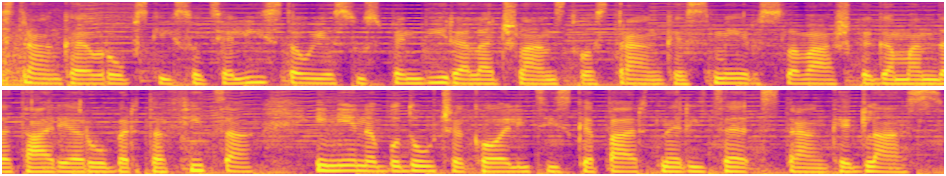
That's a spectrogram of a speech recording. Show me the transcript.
Stranka evropskih socialistov je suspendirala članstvo stranke Smer slovaškega mandatarja Roberta Fica in njene bodoče koalicijske partnerice stranke Glas.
